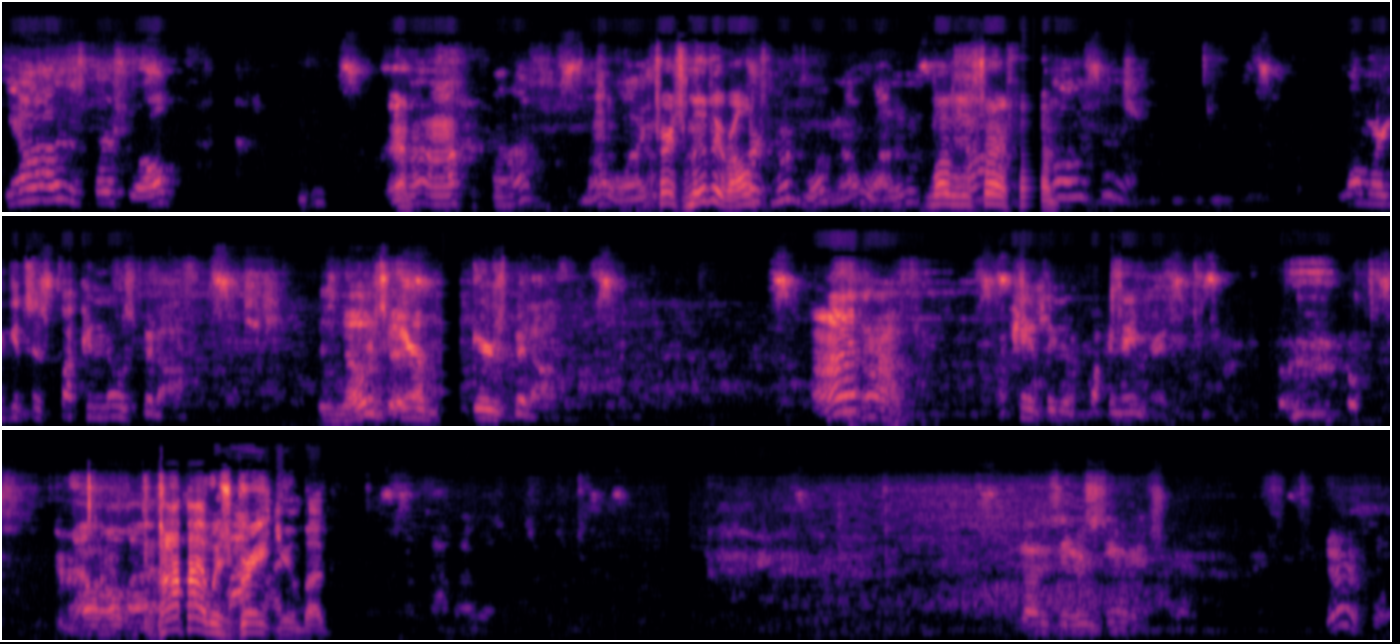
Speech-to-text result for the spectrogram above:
you know, that was his first role. Uh-uh. Uh-huh. No, it wasn't. First movie role. First movie role. No, it. What was the first one? What was it? One where he gets his fucking nose bit off. His nose His bit ear, ears bit off. Huh? I can't think of the fucking name right. I don't know. uh, Popeye was great, Junebug. Beautiful.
